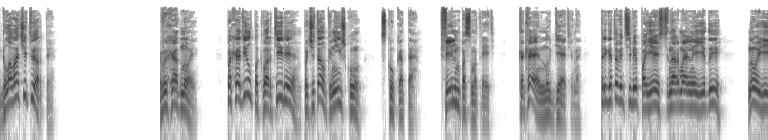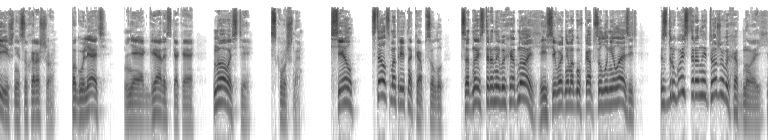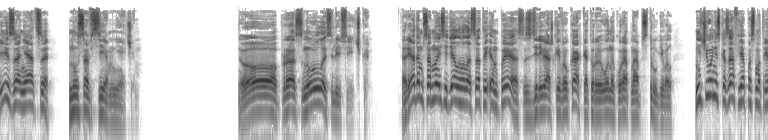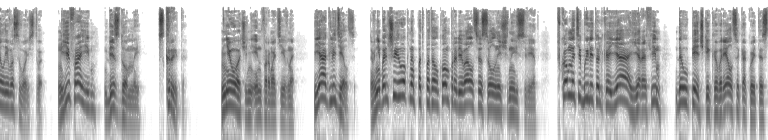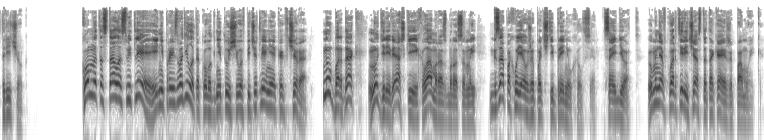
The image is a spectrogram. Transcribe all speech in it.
Глава четвертая. Выходной. Походил по квартире, почитал книжку. Скукота. Фильм посмотреть. Какая нудятина. Приготовить себе поесть нормальной еды. Ну, яичницу хорошо. Погулять. Не, гадость какая. Новости. Скучно. Сел, стал смотреть на капсулу. С одной стороны выходной, и сегодня могу в капсулу не лазить. С другой стороны, тоже выходной, и заняться, ну, совсем нечем. «О, проснулась лисичка!» Рядом со мной сидел волосатый НПС с деревяшкой в руках, которую он аккуратно обстругивал. Ничего не сказав, я посмотрел его свойства. Ефраим, бездомный, скрыто. Не очень информативно. Я огляделся. В небольшие окна под потолком пробивался солнечный свет – в комнате были только я, Ефраим, да у печки ковырялся какой-то старичок. Комната стала светлее и не производила такого гнетущего впечатления, как вчера. Ну, бардак, ну, деревяшки и хлам разбросанный. К запаху я уже почти принюхался. Сойдет. У меня в квартире часто такая же помойка.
